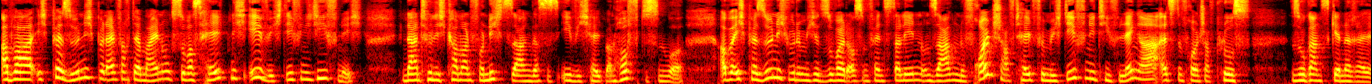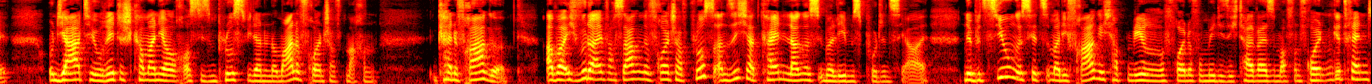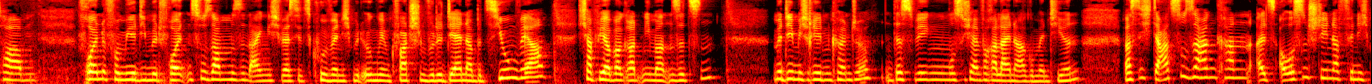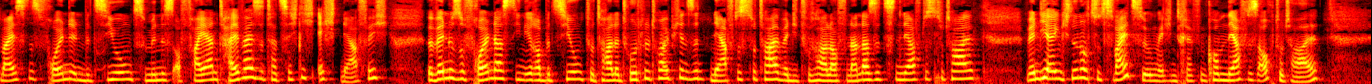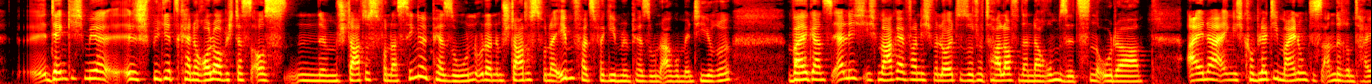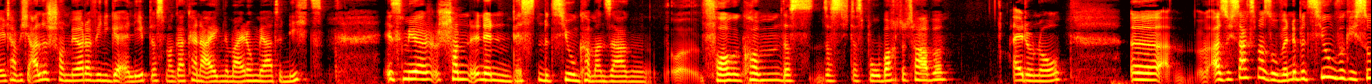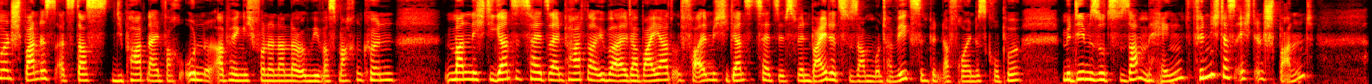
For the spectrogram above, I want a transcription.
Aber ich persönlich bin einfach der Meinung, sowas hält nicht ewig, definitiv nicht. Natürlich kann man von nichts sagen, dass es ewig hält, man hofft es nur. Aber ich persönlich würde mich jetzt so weit aus dem Fenster lehnen und sagen, eine Freundschaft hält für mich definitiv länger als eine Freundschaft plus. So ganz generell. Und ja, theoretisch kann man ja auch aus diesem Plus wieder eine normale Freundschaft machen. Keine Frage. Aber ich würde einfach sagen, eine Freundschaft plus an sich hat kein langes Überlebenspotenzial. Eine Beziehung ist jetzt immer die Frage. Ich habe mehrere Freunde von mir, die sich teilweise mal von Freunden getrennt haben. Freunde von mir, die mit Freunden zusammen sind. Eigentlich wäre es jetzt cool, wenn ich mit irgendwem quatschen würde, der in einer Beziehung wäre. Ich habe hier aber gerade niemanden sitzen mit dem ich reden könnte. Deswegen muss ich einfach alleine argumentieren. Was ich dazu sagen kann, als Außenstehender finde ich meistens Freunde in Beziehungen, zumindest auf Feiern, teilweise tatsächlich echt nervig. Weil wenn du so Freunde hast, die in ihrer Beziehung totale Turteltäubchen sind, nervt es total. Wenn die total aufeinander sitzen, nervt es total. Wenn die eigentlich nur noch zu zweit zu irgendwelchen Treffen kommen, nervt es auch total denke ich mir, es spielt jetzt keine Rolle, ob ich das aus einem Status von einer Single-Person oder einem Status von einer ebenfalls vergebenen Person argumentiere. Weil ganz ehrlich, ich mag einfach nicht, wenn Leute so total aufeinander rumsitzen oder einer eigentlich komplett die Meinung des anderen teilt. Habe ich alles schon mehr oder weniger erlebt, dass man gar keine eigene Meinung mehr hatte, nichts. Ist mir schon in den besten Beziehungen, kann man sagen, äh, vorgekommen, dass, dass ich das beobachtet habe. I don't know. Äh, also ich sag's mal so, wenn eine Beziehung wirklich so entspannt ist, als dass die Partner einfach unabhängig voneinander irgendwie was machen können, man nicht die ganze Zeit seinen Partner überall dabei hat und vor allem nicht die ganze Zeit, selbst wenn beide zusammen unterwegs sind mit einer Freundesgruppe, mit dem so zusammenhängt, finde ich das echt entspannt.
